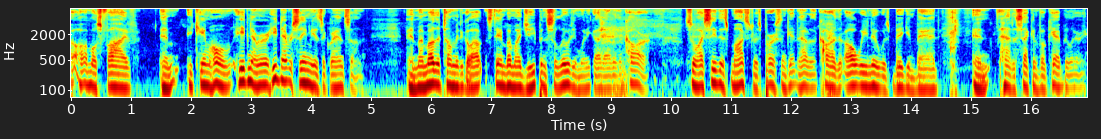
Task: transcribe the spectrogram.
almost five, and he came home. He'd never he'd never seen me as a grandson, and my mother told me to go out and stand by my jeep and salute him when he got out of the car. So I see this monstrous person getting out of the car that all we knew was big and bad, and had a second vocabulary.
